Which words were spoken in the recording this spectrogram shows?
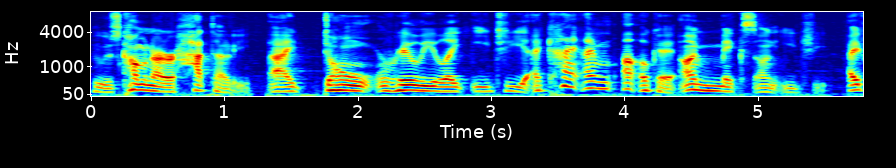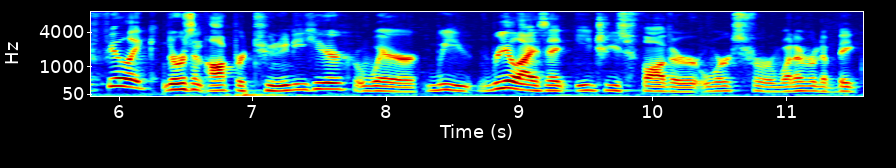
who's coming out of Hattori. I don't really like Ichi. I kind I'm uh, okay. I'm mixed on Ichi. I feel like there was an opportunity here where we realize that Ichi's father works for whatever the big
